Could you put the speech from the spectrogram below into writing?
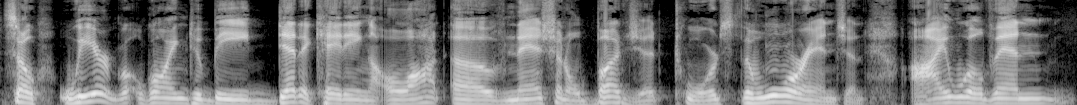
So we are go- going to be dedicating a lot of national budget towards the war engine. I will then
